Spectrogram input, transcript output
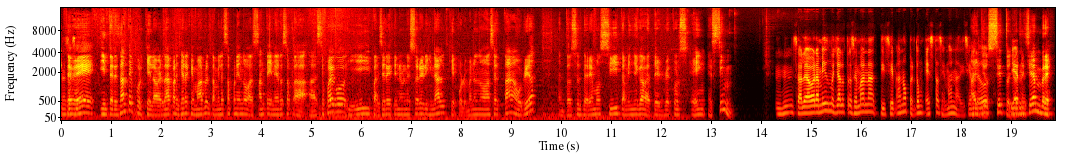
No Se ve interesante porque la verdad pareciera que Marvel también le está poniendo bastante dinero a este juego y pareciera que tiene una historia original que por lo menos no va a ser tan aburrida. Entonces veremos si también llega a bater récords en Steam. Sale ahora mismo, ya la otra semana, diciembre. Ah, no, perdón, esta semana, diciembre Ay, 2. Diosito, ya es diciembre.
